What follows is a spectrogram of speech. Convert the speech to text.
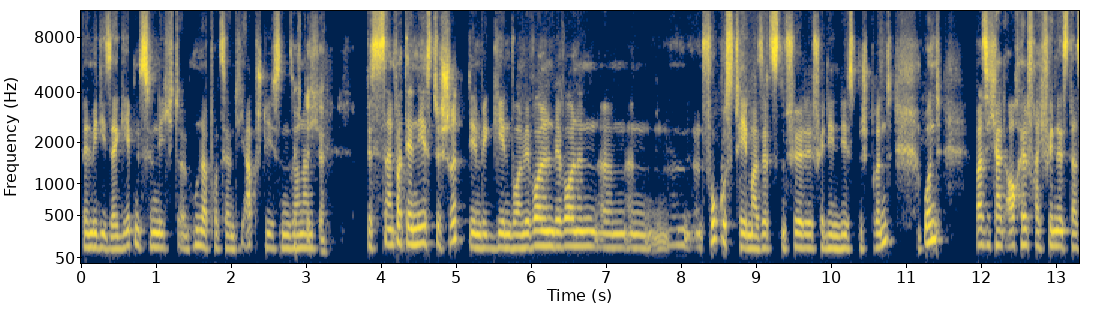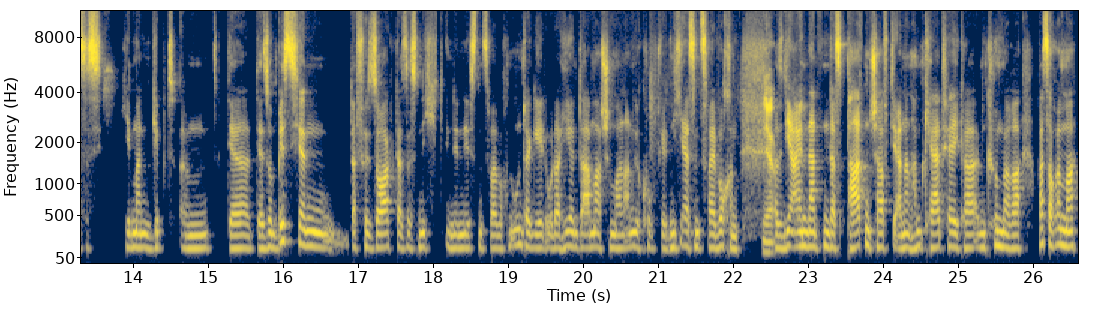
wenn wir diese Ergebnisse nicht äh, hundertprozentig abschließen, Richtig, sondern ja das ist einfach der nächste Schritt, den wir gehen wollen. Wir wollen, wir wollen ein, ein, ein Fokusthema setzen für, für den nächsten Sprint. Und was ich halt auch hilfreich finde, ist, dass es jemanden gibt, ähm, der, der so ein bisschen dafür sorgt, dass es nicht in den nächsten zwei Wochen untergeht oder hier und da mal schon mal angeguckt wird, nicht erst in zwei Wochen. Ja. Also die einen nannten das Patenschaft, die anderen haben Caretaker, einen Kümmerer, was auch immer.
